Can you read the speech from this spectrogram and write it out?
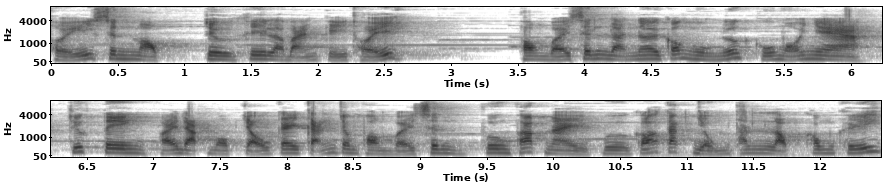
thủy sinh mộc trừ khi là bạn kỵ thủy. Phòng vệ sinh là nơi có nguồn nước của mỗi nhà, trước tiên phải đặt một chậu cây cảnh trong phòng vệ sinh. Phương pháp này vừa có tác dụng thanh lọc không khí,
